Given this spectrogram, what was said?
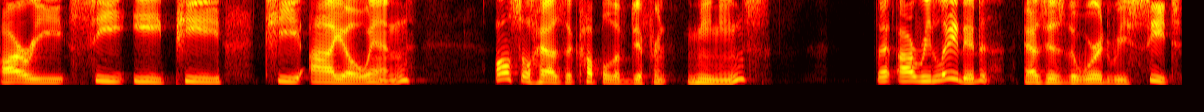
R E C E P T I O N, also has a couple of different meanings that are related, as is the word receipt,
